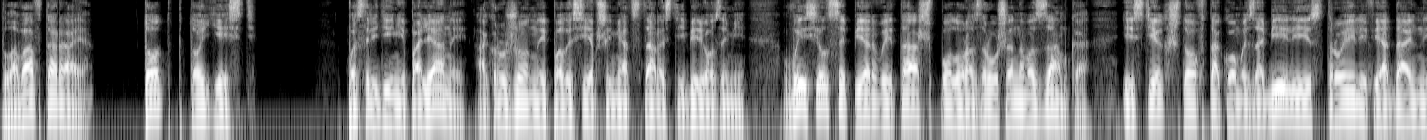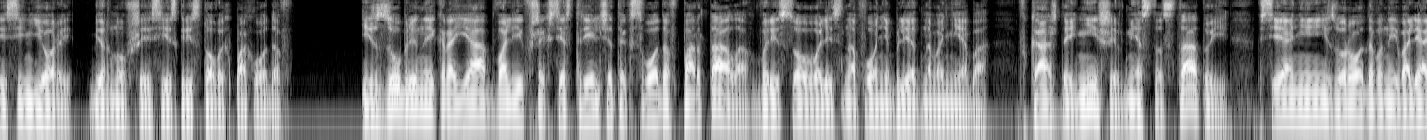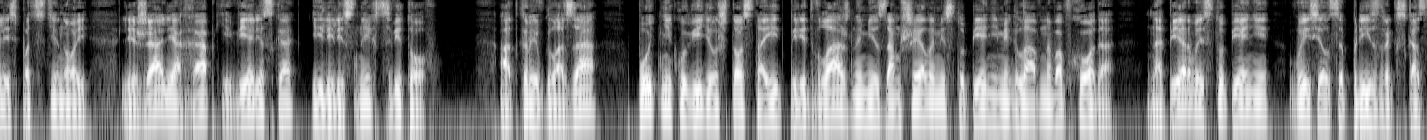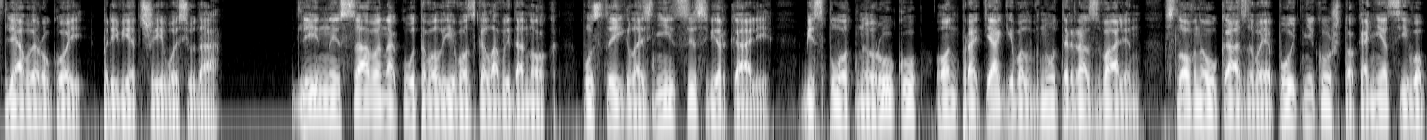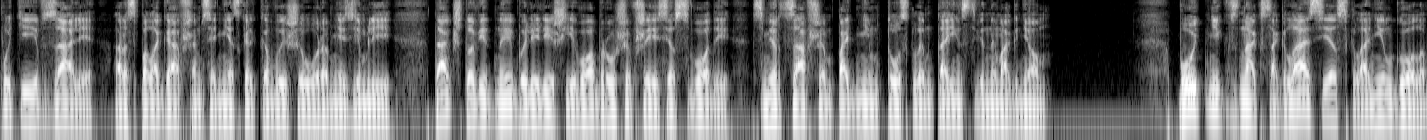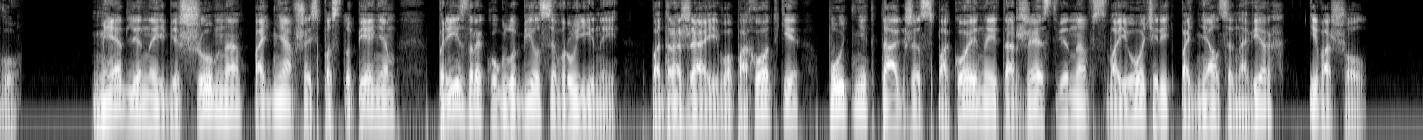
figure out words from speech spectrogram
Глава вторая. Тот, кто есть. Посредине поляны, окруженной полысевшими от старости березами, высился первый этаж полуразрушенного замка, из тех, что в таком изобилии строили феодальные сеньоры, вернувшиеся из крестовых походов. Изубренные края обвалившихся стрельчатых сводов портала вырисовывались на фоне бледного неба. В каждой нише вместо статуи все они, изуродованные, валялись под стеной, лежали охапки вереска или лесных цветов. Открыв глаза, путник увидел, что стоит перед влажными замшелыми ступенями главного входа. На первой ступени высился призрак с костлявой рукой, приведший его сюда. Длинный саван окутывал его с головы до ног. Пустые глазницы сверкали. Бесплотную руку он протягивал внутрь развалин, словно указывая путнику, что конец его пути в зале, располагавшемся несколько выше уровня земли, так что видны были лишь его обрушившиеся своды, смерцавшим под ним тусклым таинственным огнем. Путник в знак согласия склонил голову. Медленно и бесшумно, поднявшись по ступеням, Призрак углубился в руины. Подражая его походке, путник также спокойно и торжественно, в свою очередь, поднялся наверх и вошел.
